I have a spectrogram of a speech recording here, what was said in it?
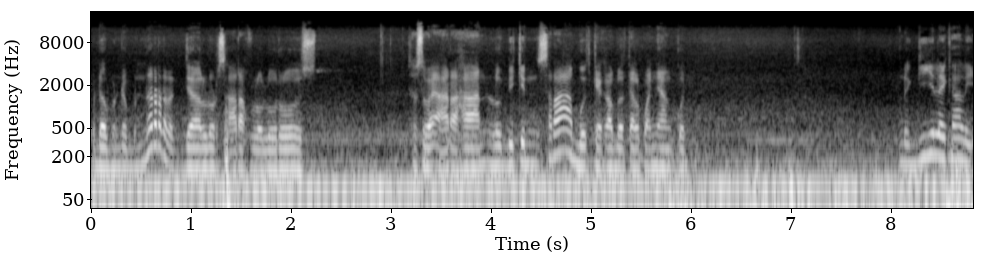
udah bener-bener jalur saraf lo lurus sesuai arahan lo bikin serabut kayak kabel telepon nyangkut. Udah gile kali.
